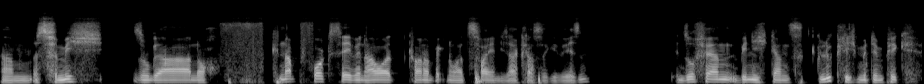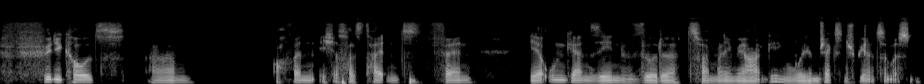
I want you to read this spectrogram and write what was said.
Ähm, ist für mich sogar noch knapp vor Xavier Howard Cornerback Nummer 2 in dieser Klasse gewesen. Insofern bin ich ganz glücklich mit dem Pick für die Colts, ähm, auch wenn ich es als Titans-Fan eher ungern sehen würde, zweimal im Jahr gegen William Jackson spielen zu müssen.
